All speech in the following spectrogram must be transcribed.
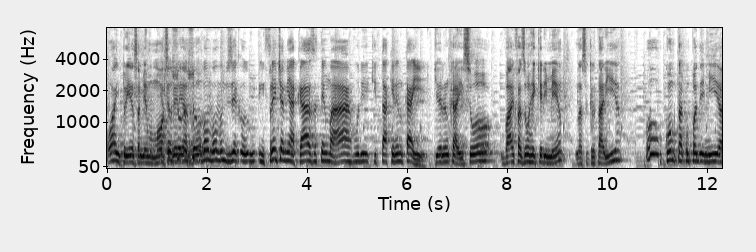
ou a imprensa mesmo mostra, eu sou, vereador... Sou, vamos, vamos, dizer que em frente à minha casa tem uma árvore que está querendo cair. Querendo cair. O senhor vai fazer um requerimento na secretaria, ou como está com pandemia,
